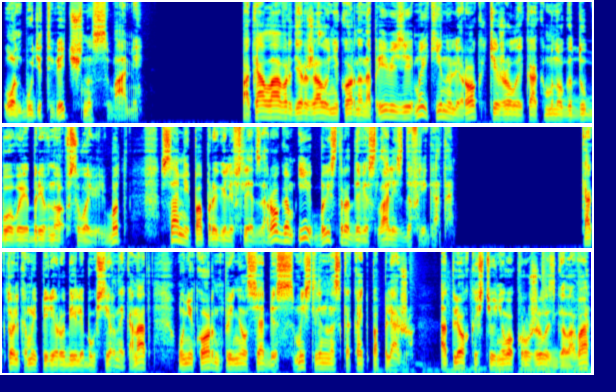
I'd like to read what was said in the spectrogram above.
он будет вечно с вами». Пока Лавр держал уникорна на привязи, мы кинули рог, тяжелый как многодубовое бревно, в свой вельбот, сами попрыгали вслед за рогом и быстро довеслались до фрегата. Как только мы перерубили буксирный канат, уникорн принялся бессмысленно скакать по пляжу. От легкости у него кружилась голова,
